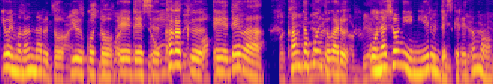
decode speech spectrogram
良いものになるということえーです。科学えーではカウンターポイントがある。同じように見えるんですけれども、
